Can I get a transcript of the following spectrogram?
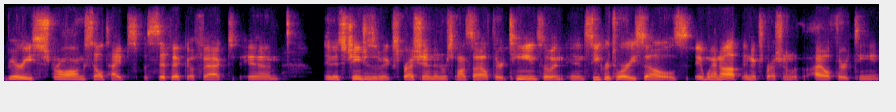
very strong cell type specific effect in, in its changes in expression in response to IL-13. So in, in secretory cells, it went up in expression with IL-13,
